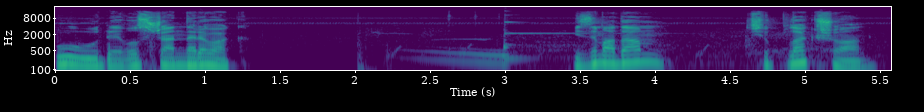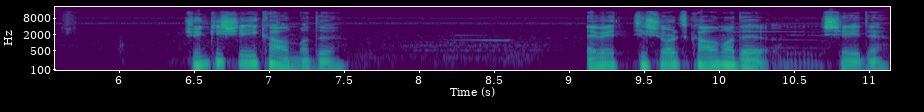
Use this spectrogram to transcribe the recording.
Uuu Devil's Strand'lere bak. Bizim adam çıplak şu an. Çünkü şeyi kalmadı. Evet tişört kalmadı şeyde.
